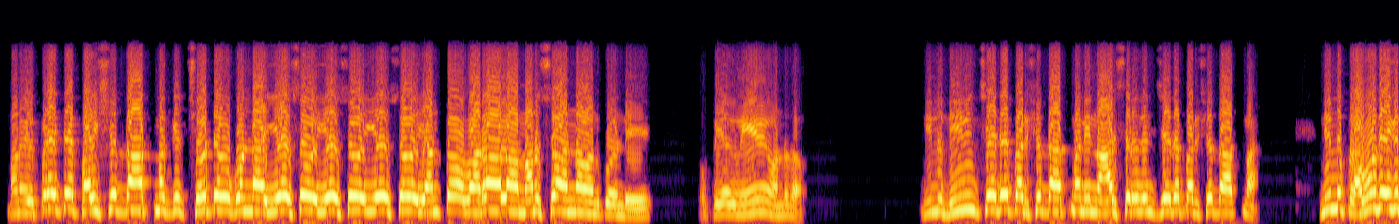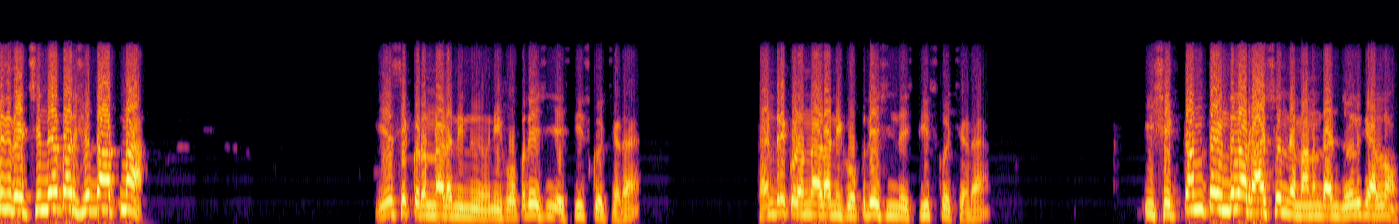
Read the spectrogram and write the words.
మనం ఎప్పుడైతే పరిశుద్ధాత్మకి చోటు ఇవ్వకుండా ఏసో ఏసో ఏసో ఎంతో వరాల మనసు అన్నాం అనుకోండి ఉపయోగం ఏమీ ఉండదు. నిన్ను దీవించేదే పరిశుద్ధాత్మ నిన్ను ఆశీర్వదించేదే పరిశుద్ధాత్మ. నిన్ను ప్రభు దగ్గరికి తెచ్చిందే పరిశుద్ధాత్మ. ఏసు ఇక్కడ ఉన్నాడా నిన్ను నీకు ఉపదేశం చేసి తీసుకొచ్చాడా? తండ్రి ఇక్కడ ఉన్నాడా నీకు ఉపదేశం చేసి తీసుకొచ్చాడా? ఈ శక్తి అంతా ఇందులో రాసి ఉంది. మనం దాని జోలికి వెళ్ళాం.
